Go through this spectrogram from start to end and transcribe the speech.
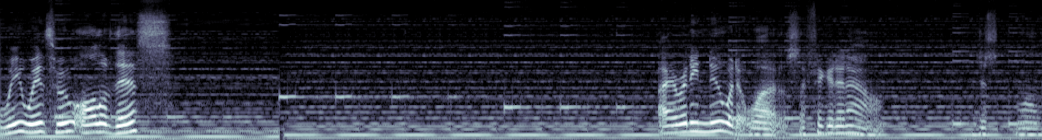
We went through all of this? I already knew what it was. I figured it out. Just, well,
